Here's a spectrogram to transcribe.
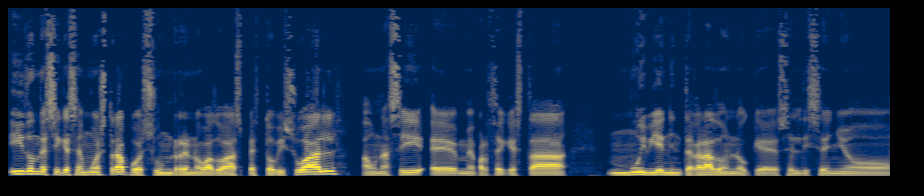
Y donde sí que se muestra pues un renovado aspecto visual, aún así eh, me parece que está muy bien integrado en lo que es el diseño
